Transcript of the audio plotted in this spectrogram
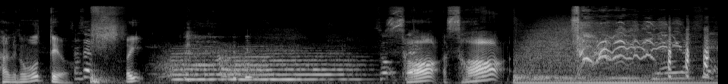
早く登ってよ。はい。そう。そう、そう。気合い出して。や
